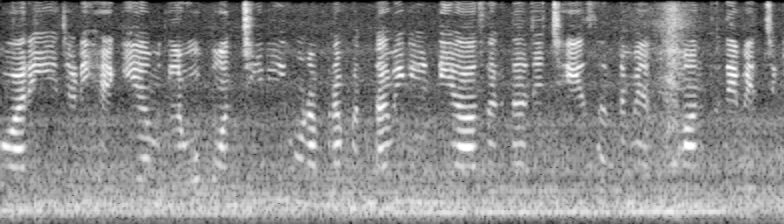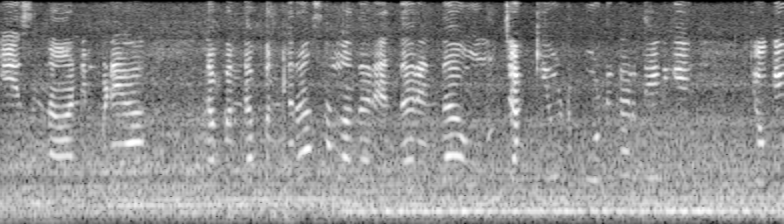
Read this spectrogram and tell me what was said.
ਇਨਕੁਆਰੀ ਜਿਹੜੀ ਹੈਗੀ ਆ, ਮਤਲਬ ਉਹ ਪਹੁੰਚੀ ਨਹੀਂ, ਹੁਣ ਆਪਣਾ ਬੰਦਾ ਵੀ ਨਹੀਂ ਇੰਡੀਆ ਆ ਸਕਦਾ। ਜੇ 6-7 ਮੰਥ ਦੇ ਵਿੱਚ ਕੇਸ ਨਾ ਨਿਬੜਿਆ, ਤਾਂ ਬੰਦਾ 15 ਸਾਲਾਂ ਦਾ ਰਹਿੰਦਾ ਰਹਿੰਦਾ, ਉਹਨੂੰ ਚੱਕ ਕੇ ਉਹ ਰਿਪੋਰਟ ਕਰ ਦੇਣਗੇ। ਕਿਉਂਕਿ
